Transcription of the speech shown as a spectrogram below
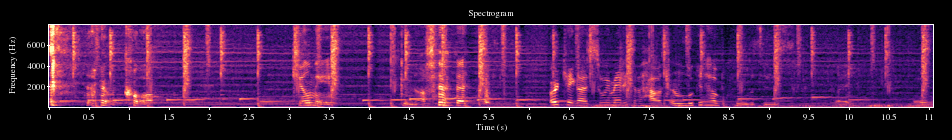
I have a cough. Kill me. Good enough. okay guys, so we made it to the house and look at how cool this is. Like, oh,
